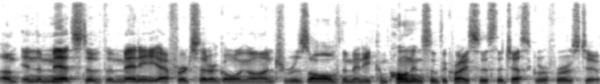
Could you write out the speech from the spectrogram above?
um, in the midst of the many efforts that are going on to resolve the many components of the crisis that Jessica refers to.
